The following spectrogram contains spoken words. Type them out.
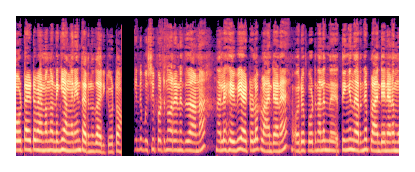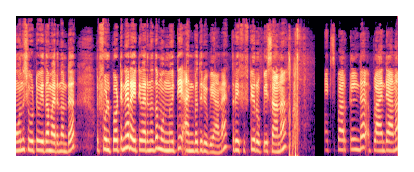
പോട്ടായിട്ട് വേണമെന്നുണ്ടെങ്കിൽ അങ്ങനെയും തരുന്നതായിരിക്കും കേട്ടോ ഇതിന്റെ ബുഷി പോട്ട് എന്ന് പറയുന്നത് ഇതാണ്. നല്ല ഹെവി ആയിട്ടുള്ള പ്ലാന്റ് ആണ്. ഓരോ പോട്ട് നല്ല തിങ്ങി നിറഞ്ഞ പ്ലാന്റ് തന്നെയാണ്. മൂന്ന് ഷൂട്ട് വീതം വരുന്നുണ്ട്. ഒരു ഫുൾ പോട്ടിന് റേറ്റ് വരുന്നത് മുന്നൂറ്റി അൻപത് രൂപയാണ്. ത്രീ ഫിഫ്റ്റി റുപ്പീസാണ് നൈറ്റ് സ്പാർക്കിളിന്റെ പ്ലാന്റ് ആണ്.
